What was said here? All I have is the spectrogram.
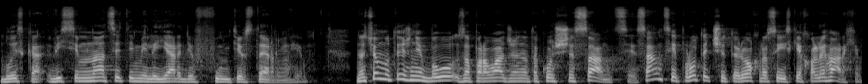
близько 18 мільярдів фунтів стерлінгів. На цьому тижні було запроваджено також ще санкції. Санкції проти чотирьох російських олігархів,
